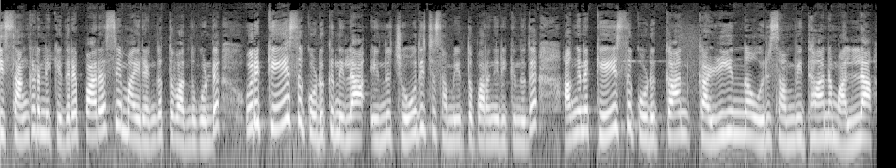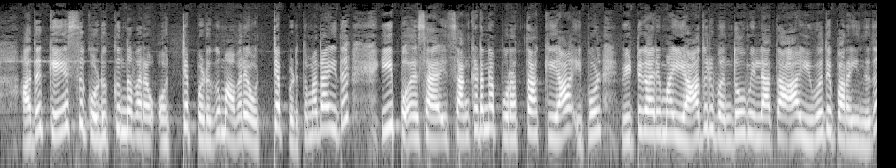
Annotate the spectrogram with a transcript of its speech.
ഈ സംഘടനയ്ക്കെതിരെ പരസ്യമായി രംഗത്ത് വന്നുകൊണ്ട് ഒരു കേസ് കൊടുക്കുന്നില്ല എന്ന് ചോദിച്ച സമയത്ത് പറഞ്ഞിരിക്കുന്നത്? അങ്ങനെ കേസ് കൊടുക്കാൻ കഴിയുന്ന ഒരു സംവിധാനമല്ല. അത് കേസ് കൊടുക്കുന്നവരെ ഒറ്റപ്പെടും അവരെ ഒറ്റപ്പെടുത്തും. അതായത് ഈ സംഘടന പുറത്താക്കിയ ഇപ്പോൾ വീട്ടുകാരുമായി യാതൊരു ബന്ധവുമില്ലാത്ത ആ യുവതി പറയുന്നത്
